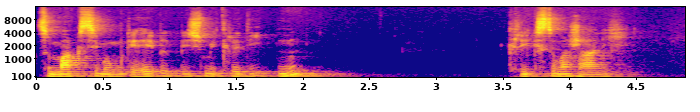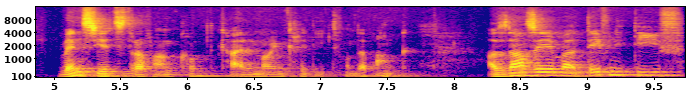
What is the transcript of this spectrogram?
zum Maximum gehebelt bist mit Krediten, kriegst du wahrscheinlich, wenn es jetzt darauf ankommt, keinen neuen Kredit von der Bank. Also da sehen wir definitiv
